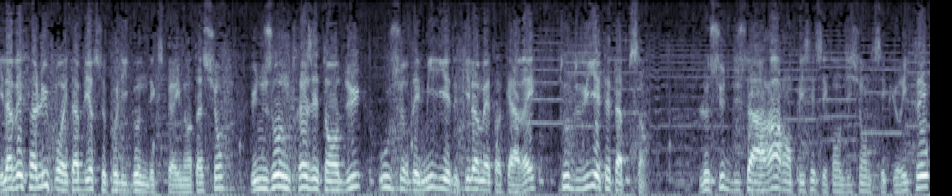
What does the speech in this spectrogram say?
Il avait fallu, pour établir ce polygone d'expérimentation, une zone très étendue où, sur des milliers de kilomètres carrés, toute vie était absente. Le sud du Sahara remplissait ces conditions de sécurité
